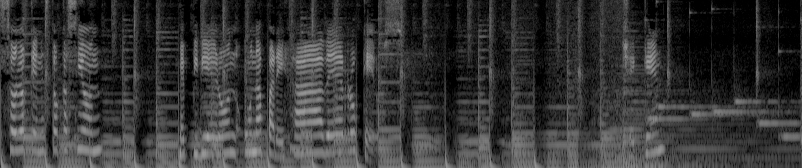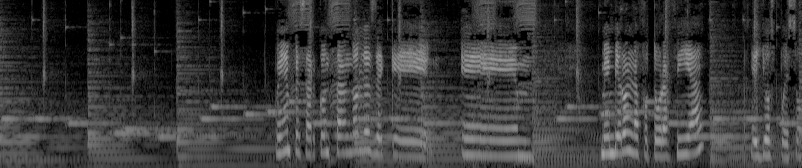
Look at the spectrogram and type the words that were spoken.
Solo que en esta ocasión me pidieron una pareja de rockeros. Chequen. Voy a empezar contándoles de que em, me enviaron la fotografía. Ellos pues son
